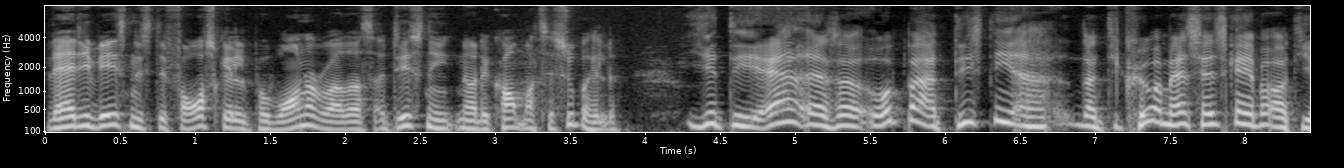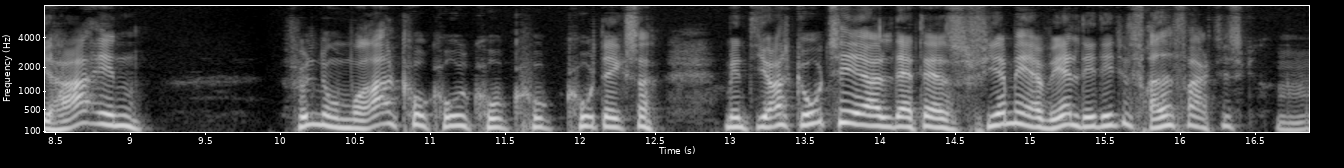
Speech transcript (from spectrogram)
hvad er de væsentligste forskelle på Warner Brothers og Disney, når det kommer til superhelte? Ja, det er altså åbenbart Disney, er, når de køber en masse selskaber, og de har en følge nogle moralkodexer, men de er også gode til at lade deres firmaer være lidt, lidt i fred, faktisk. Mm.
